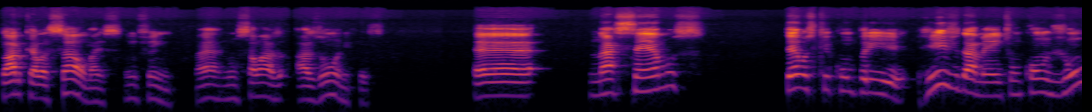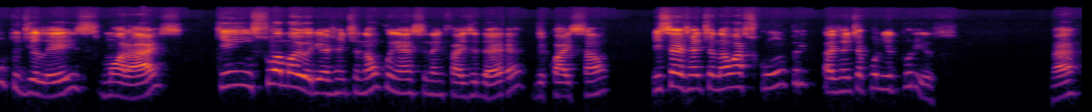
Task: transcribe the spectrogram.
Claro que elas são, mas, enfim, né? não são as, as únicas. É, nascemos, temos que cumprir rigidamente um conjunto de leis morais que, em sua maioria, a gente não conhece nem faz ideia de quais são, e se a gente não as cumpre, a gente é punido por isso. Né?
